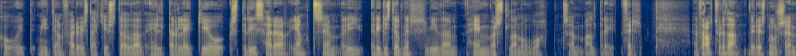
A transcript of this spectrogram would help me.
COVID-19 fær vist ekki stöðað hildarleiki og stríðsherjar jæmt sem ríkistjónir viða um heimverslan og vopn sem aldrei fyrr. En þrátt fyrir það verðist nú sem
